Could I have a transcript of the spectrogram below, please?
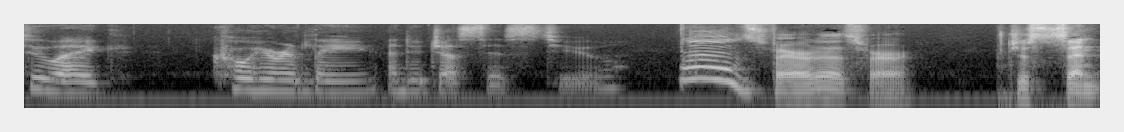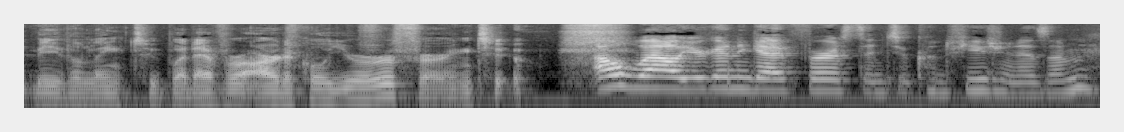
to like coherently and do justice to. Yeah, that's fair. That's fair. Just send me the link to whatever article you're referring to. Oh well, you're gonna get first into Confucianism,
